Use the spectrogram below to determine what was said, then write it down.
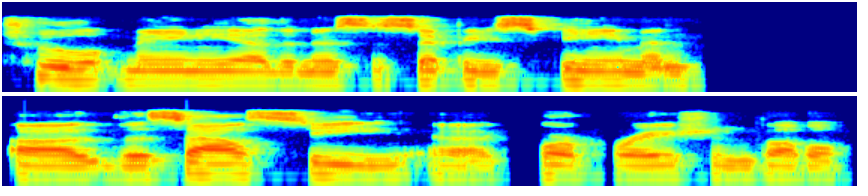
Tulip Mania, the Mississippi Scheme, and uh, the South Sea uh, Corporation bubble,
